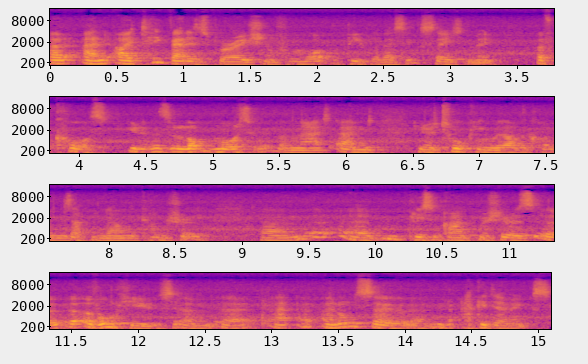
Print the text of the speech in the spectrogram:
and, and I take that inspiration from what the people of Essex say to me. Of course, you know, there's a lot more to it than that, and you know, talking with other colleagues up and down the country um, uh, uh, police and crime commissioners uh, of all hues, um, uh, and also um, you know, academics.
